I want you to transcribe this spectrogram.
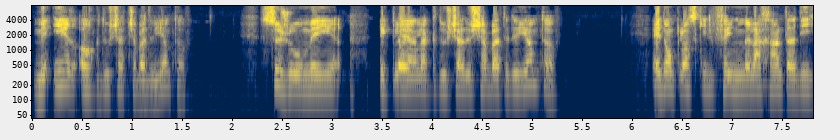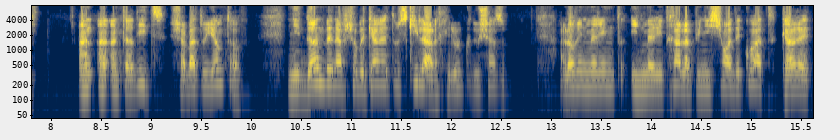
Meir Or Kdushat Shabbat de Yom Tov. Ce jour, Meir éclaire la Kdusha de Shabbat et de Yom Tov. Et donc, lorsqu'il fait une melacha interdite, interdite, Shabbat ou Yom Tov. Alors il, mérite, il méritera la punition adéquate, karet,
